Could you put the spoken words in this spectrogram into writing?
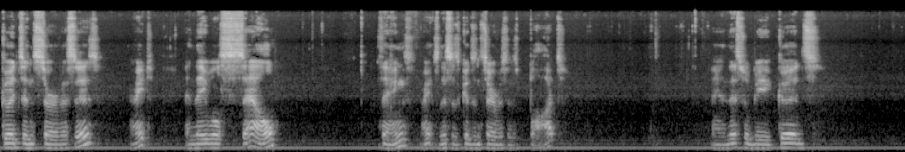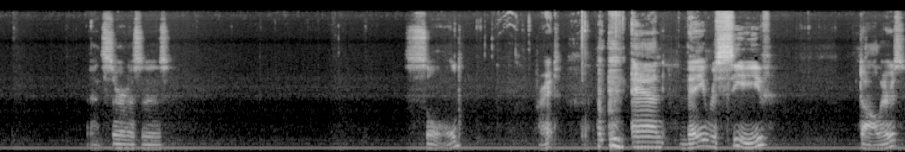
goods and services, right? And they will sell things, right? So this is goods and services bought. And this would be goods and services sold, right? and they receive dollars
